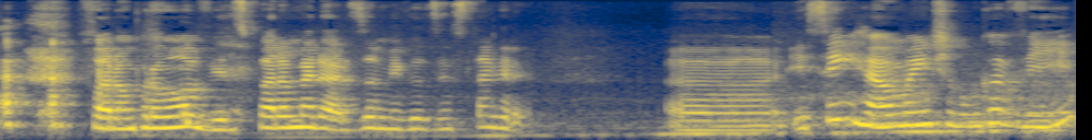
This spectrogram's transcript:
foram promovidos para melhores amigos do Instagram. Ah, e sim, realmente nunca vi.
